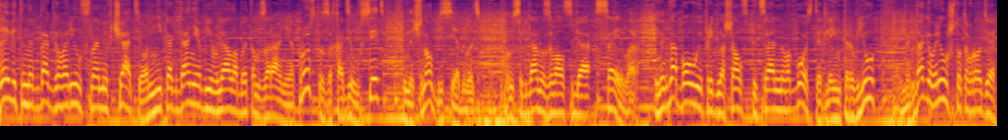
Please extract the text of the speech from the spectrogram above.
Дэвид иногда говорил с нами в чате, он никогда не объявлял об этом заранее, просто заходил в сеть и начинал беседовать. Он всегда называл себя Сейлор. Иногда Боуи приглашал специального гостя для интервью, а иногда говорил что-то вроде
